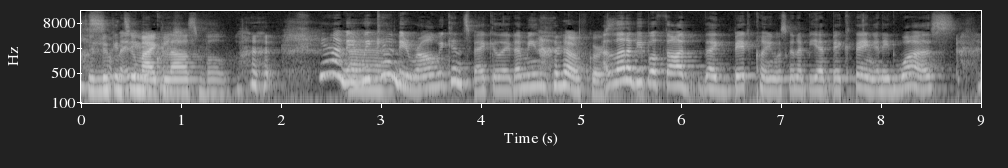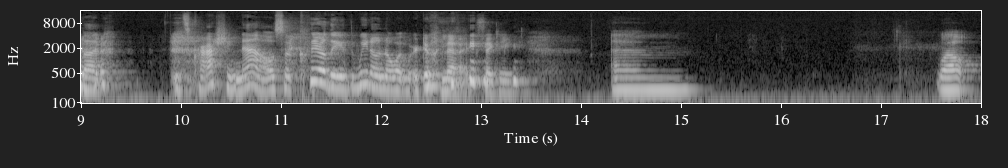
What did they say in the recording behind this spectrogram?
Oh, to so look into my good glass bowl. Yeah, I mean, we Uh, can be wrong. We can speculate. I mean, no, of course. a lot of people thought like Bitcoin was going to be a big thing, and it was, but it's crashing now. So clearly, we don't know what we're doing. no, exactly. Um, Well,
